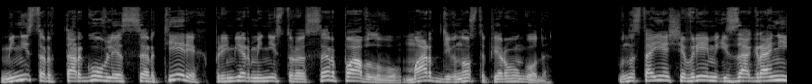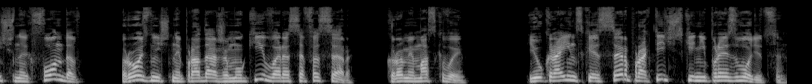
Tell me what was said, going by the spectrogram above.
Министр торговли СССР Терех премьер-министру СССР Павлову март 91 года. В настоящее время из-за ограниченных фондов розничной продажи муки в РСФСР, кроме Москвы, и Украинской ССР практически не производится.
